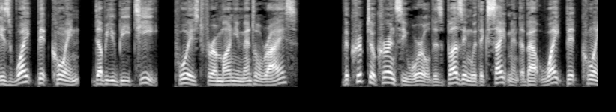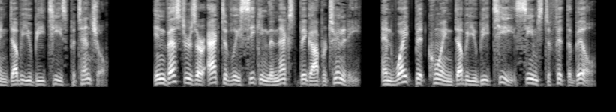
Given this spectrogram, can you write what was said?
Is WhiteBIT Coin, WBT, poised for a monumental rise? The cryptocurrency world is buzzing with excitement about WhiteBIT Coin WBT's potential. Investors are actively seeking the next big opportunity, and WhiteBIT Coin WBT seems to fit the bill.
